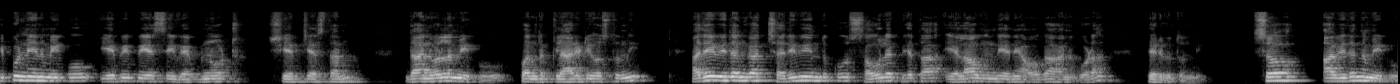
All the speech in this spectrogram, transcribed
ఇప్పుడు నేను మీకు ఏపీపీఎస్సి వెబ్ నోట్ షేర్ చేస్తాను. దానివల్ల మీకు కొంత క్లారిటీ వస్తుంది. అదేవిధంగా చదివేందుకు సౌలభ్యత ఎలా ఉంది అనే అవగాహన కూడా పెరుగుతుంది. సో ఆ విధంగా మీకు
